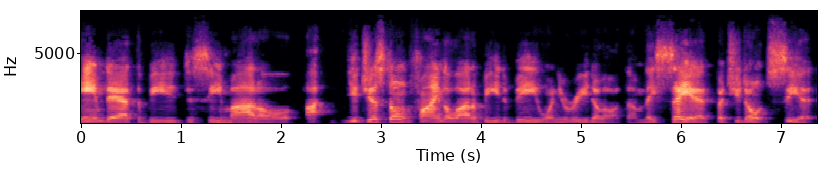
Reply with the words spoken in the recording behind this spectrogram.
aimed at the B2C model. I, you just don't find a lot of B2B when you read about them. They say it, but you don't see it.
